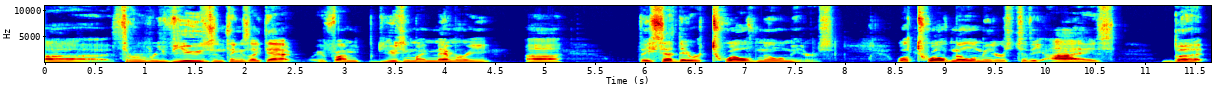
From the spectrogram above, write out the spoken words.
uh, through reviews and things like that, if I'm using my memory, uh, they said they were 12 millimeters. Well, 12 millimeters to the eyes, but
